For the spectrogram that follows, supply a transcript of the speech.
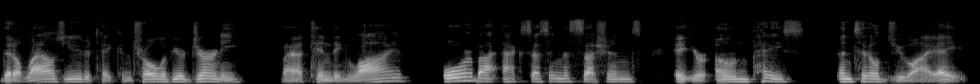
that allows you to take control of your journey by attending live or by accessing the sessions at your own pace until July 8th.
